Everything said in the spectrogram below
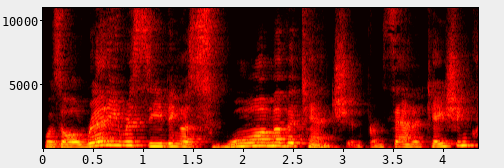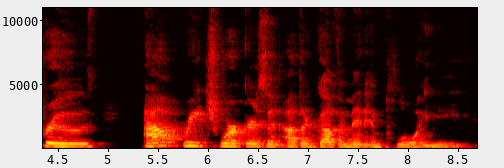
was already receiving a swarm of attention from sanitation crews, outreach workers, and other government employees.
